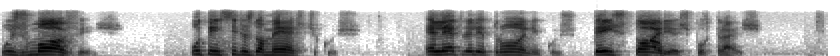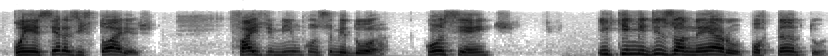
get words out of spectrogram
Os móveis, utensílios domésticos, eletroeletrônicos, têm histórias por trás. Conhecer as histórias faz de mim um consumidor consciente e que me desonero, portanto,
